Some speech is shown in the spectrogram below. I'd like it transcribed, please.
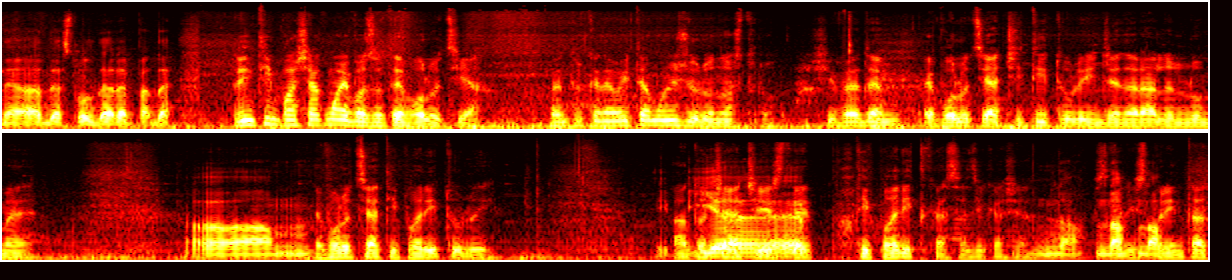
uh, destul de repede. Prin timp, așa cum ai văzut evoluția? Pentru că ne uităm în jurul nostru și vedem evoluția cititului în general în lume, Um, evoluția tipăritului, a tot e- ceea ce este tipărit, ca să zic așa, Da, da, scris, da. printat.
